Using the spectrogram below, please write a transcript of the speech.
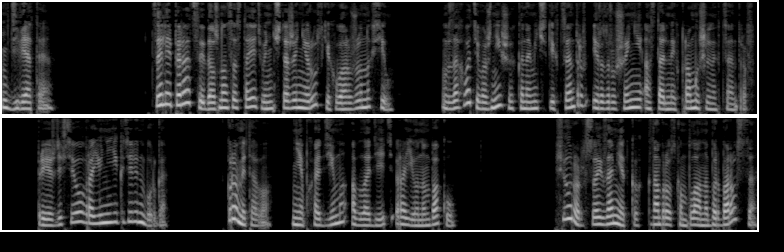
Девятое. Цель операции должна состоять в уничтожении русских вооруженных сил, в захвате важнейших экономических центров и разрушении остальных промышленных центров, прежде всего в районе Екатеринбурга. Кроме того, необходимо овладеть районом Баку. Фюрер в своих заметках к наброскам плана Барбаросса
